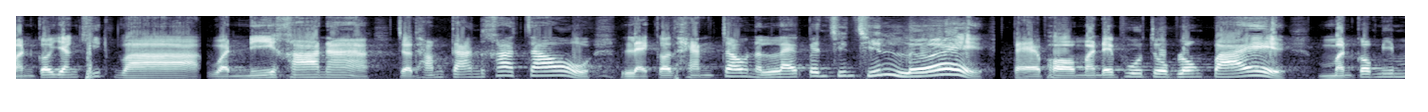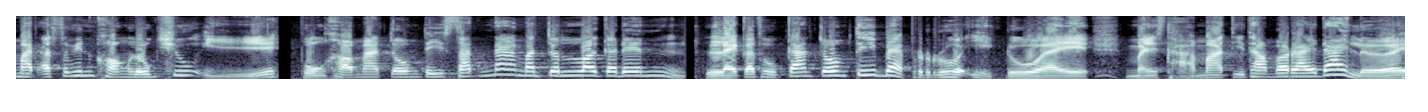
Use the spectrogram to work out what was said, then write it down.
มันก็ยังคิดว่า วันนี้ข้าน่ะจะทำการฆ่าเจ้า และก็แทนเจ้านั่นแหลกเป็นชิ้นๆเลย แต่พอมันได้พูดจบลงไป มันก็มีหมัดอัศวินของหลงชิวอีพุ่งเข้ามาโจมตีซัดหน้ามันจนลอยกระเด็น และก็ถูกการโจมตีแบบรัวอีกด้วย ไม่สามารถที่ทำอะไรได้เลย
